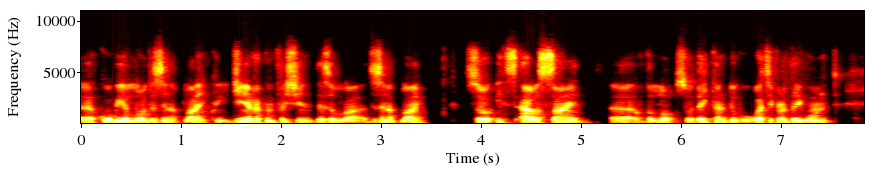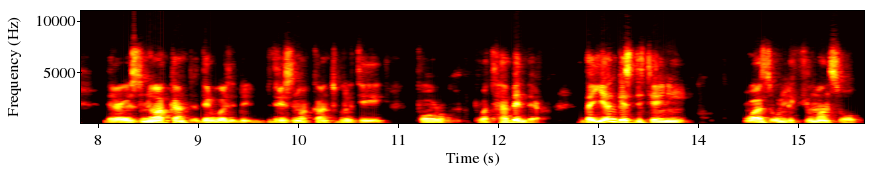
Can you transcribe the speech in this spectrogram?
Uh, Cuban law doesn't apply. Geneva Convention doesn't, doesn't apply. So it's outside uh, of the law. So they can do whatever they want. There is no account. There was there is no accountability for what happened there. The youngest detainee was only a few months old.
